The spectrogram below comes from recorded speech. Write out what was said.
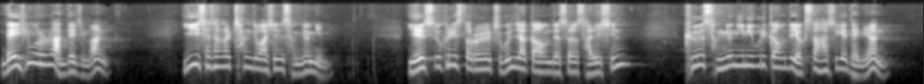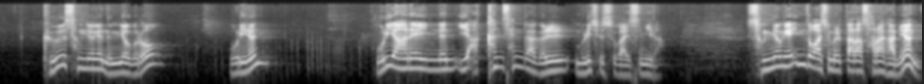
내 힘으로는 안 되지만 이 세상을 창조하신 성령님, 예수 그리스도를 죽은 자 가운데서 살리신 그 성령님이 우리 가운데 역사하시게 되면 그 성령의 능력으로 우리는 우리 안에 있는 이 악한 생각을 물리칠 수가 있습니다. 성령의 인도하심을 따라 살아가면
